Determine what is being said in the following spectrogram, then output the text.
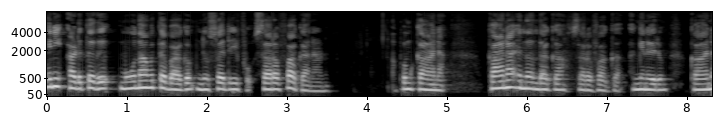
ഇനി അടുത്തത് മൂന്നാമത്തെ ഭാഗം നുസരിഫു സറഫാക്കാനാണ്. അപ്പം കാന. കാന എന്ന് എന്താക്കുക സറഫാക്കുക അങ്ങനെ വരും? കാന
